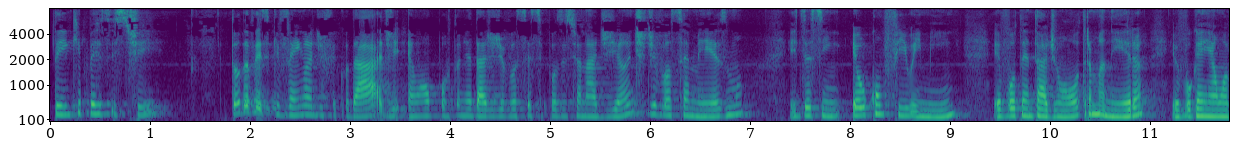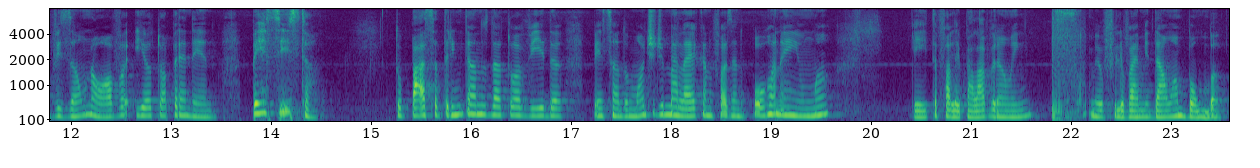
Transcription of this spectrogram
Tem que persistir. Toda vez que vem uma dificuldade, é uma oportunidade de você se posicionar diante de você mesmo e dizer assim: eu confio em mim, eu vou tentar de uma outra maneira, eu vou ganhar uma visão nova e eu estou aprendendo. Persista. Tu passa 30 anos da tua vida pensando um monte de meleca, não fazendo porra nenhuma. Eita, falei palavrão, hein? meu filho vai me dar uma bomba.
